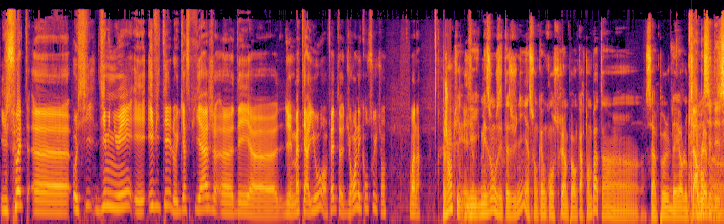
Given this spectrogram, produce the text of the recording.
ils souhaitent euh, aussi diminuer et éviter le gaspillage euh, des, euh, des matériaux en fait durant les constructions. Voilà. Sachant que les maisons aux États-Unis, elles sont quand même construites un peu en carton-pâte. Hein. C'est un peu d'ailleurs le Clairement, c'est problème. des, euh,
